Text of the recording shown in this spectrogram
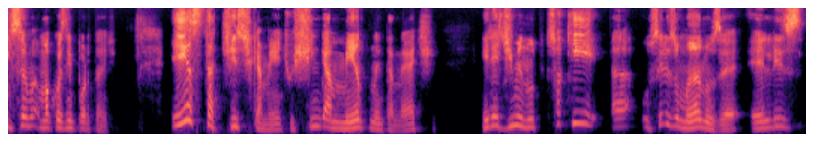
isso é uma coisa importante. Estatisticamente, o xingamento na internet, ele é diminuto. Só que uh, os seres humanos, é, eles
